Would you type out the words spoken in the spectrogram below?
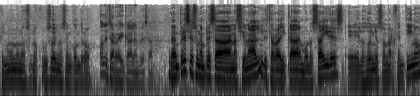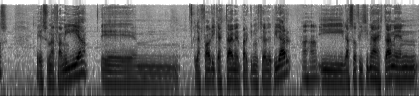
que el mundo nos, nos cruzó y nos encontró. ¿Dónde está radicada la empresa? La empresa es una empresa nacional, está radicada en Buenos Aires, eh, los dueños son argentinos, es una familia. Eh, la fábrica está en el Parque Industrial de Pilar y las oficinas están en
